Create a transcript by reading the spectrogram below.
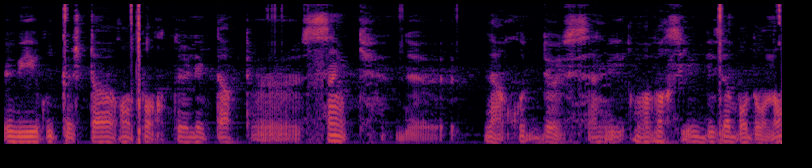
Oui, Rukashta remporte l'étape 5 de la route de Saint-Louis. On va voir s'il y a eu des abandons. Non,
